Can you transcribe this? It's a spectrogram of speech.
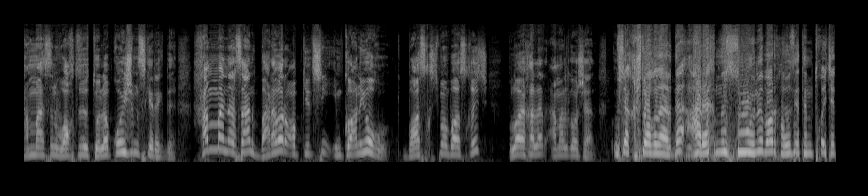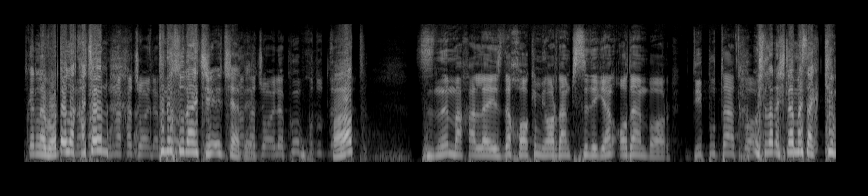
hammasini vaqtida to'lab qo'yishimiz kerakda hamma narsani baravar olib ketishning imkoni yo'q u. Bosqichma bosqich bu loyihalar amalga oshadi. O'sha qishloqlarda ariqni suvini bor hovuzga tinib ichayotganlar borda. Ular qachon unaqa joylar tiniq suvdan ichi- ichishadi? Unaqa joylar ko'p hududlar ho'p. Sizni mahallangizda hokim yordamchisi degan odam bor deputat bor. O'shalar ishlamasa kim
